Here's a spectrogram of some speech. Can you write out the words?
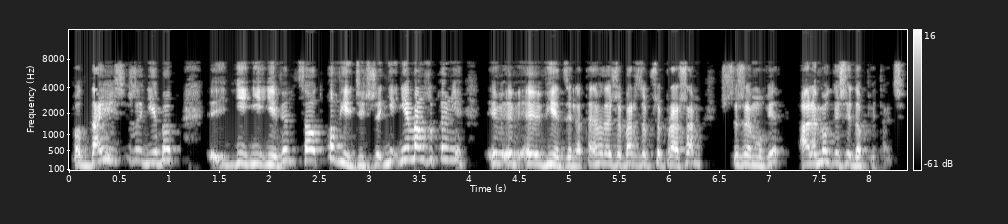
poddaję się, że nie mam, nie, nie, nie wiem co odpowiedzieć, że nie, nie mam zupełnie e, e, wiedzy na ten temat, że bardzo przepraszam, szczerze mówię, ale mogę się dopytać.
